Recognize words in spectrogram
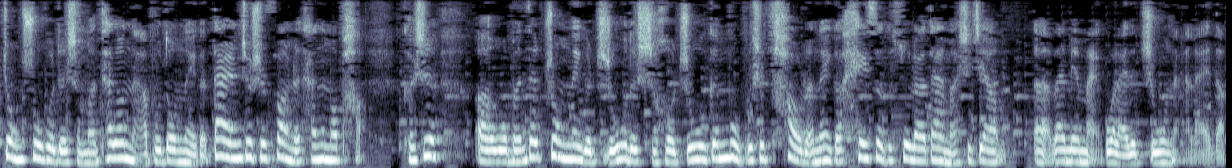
种树或者什么，他都拿不动那个。大人就是放着他那么跑。可是，呃，我们在种那个植物的时候，植物根部不是套着那个黑色的塑料袋吗？是这样，呃，外面买过来的植物拿来的。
